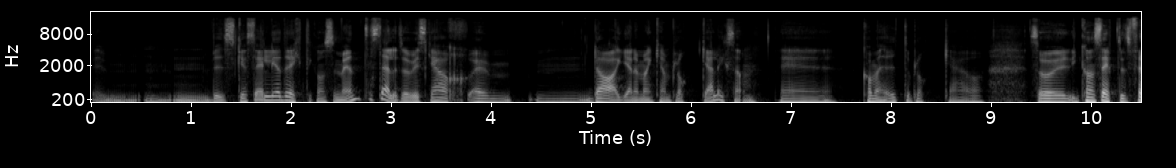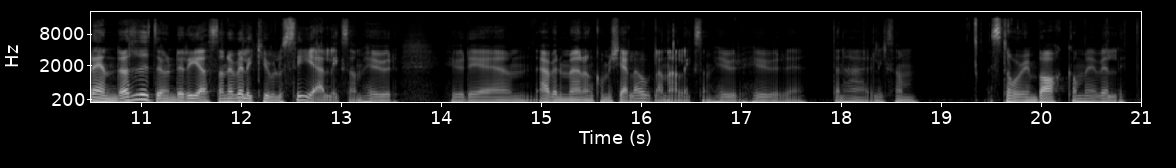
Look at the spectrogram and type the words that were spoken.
mm, vi ska sälja direkt till konsument istället och vi ska ha eh, mm, dagar när man kan plocka liksom. Eh, Komma hit och plocka. Och, så konceptet förändras lite under resan, det är väldigt kul att se liksom hur, hur det, även med de kommersiella odlarna, liksom, hur, hur den här liksom storyn bakom är väldigt,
